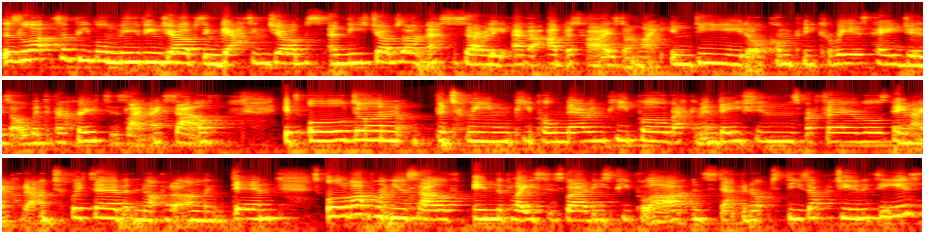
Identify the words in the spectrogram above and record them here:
there's lots of people moving jobs and getting jobs, and these jobs aren't necessarily ever advertised on like Indeed or company careers pages or with recruiters like myself. It's all done between people knowing people, recommendations, referrals. They might put it on Twitter, but not put it on LinkedIn. It's all about putting yourself in the places where these people are and stepping up to these opportunities.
